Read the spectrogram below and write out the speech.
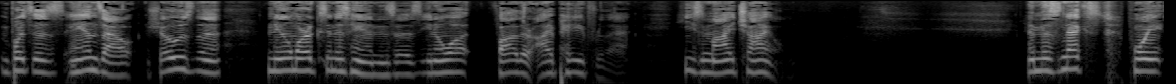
and puts his hands out, shows the nail marks in his hand, and says, you know what, Father, I paid for that. He's my child. And this next point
